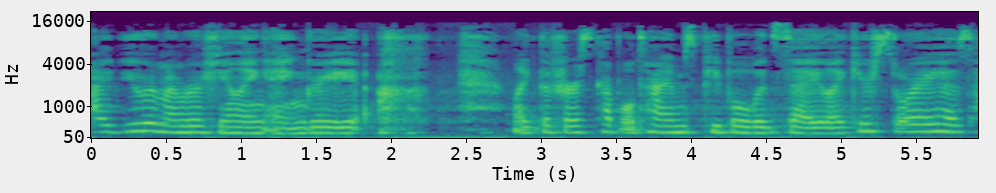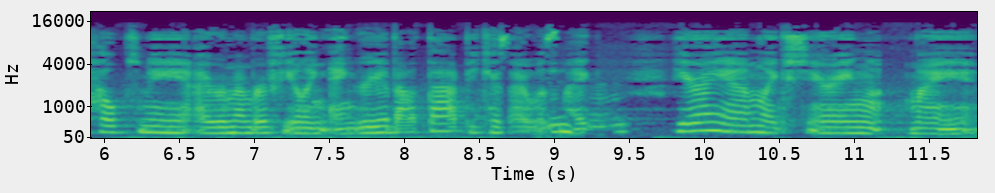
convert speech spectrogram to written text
I do remember feeling angry. like the first couple times people would say like your story has helped me i remember feeling angry about that because i was mm-hmm. like here i am like sharing my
